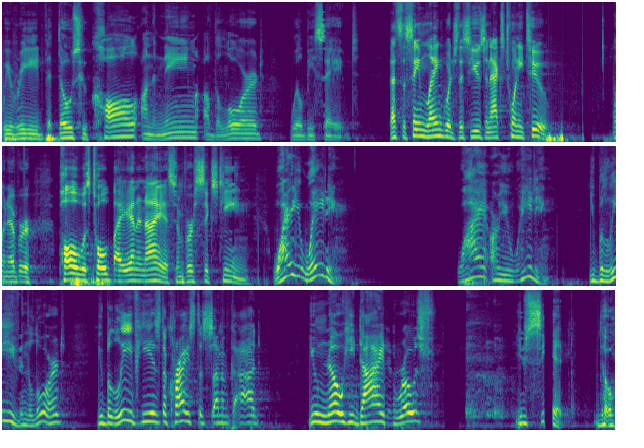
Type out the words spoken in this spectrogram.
we read that those who call on the name of the Lord will be saved. That's the same language that's used in Acts 22. Whenever Paul was told by Ananias in verse 16, Why are you waiting? Why are you waiting? You believe in the Lord. You believe he is the Christ, the Son of God. You know he died and rose. You see it, though,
